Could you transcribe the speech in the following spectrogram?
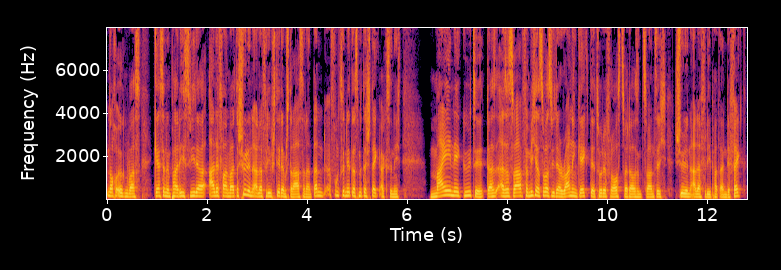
noch irgendwas. Gestern in Paris wieder, alle fahren weiter. Schön in Alaphilippe steht am Straßenrand. Dann funktioniert das mit der Steckachse nicht. Meine Güte, das, also es war für mich ja sowas wie der Running Gag der Tour de France 2020. Julien Alaphilippe hat einen Defekt.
